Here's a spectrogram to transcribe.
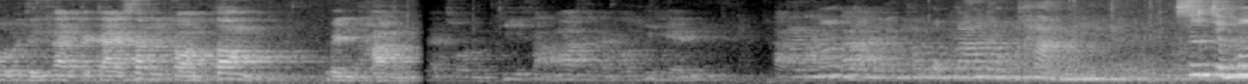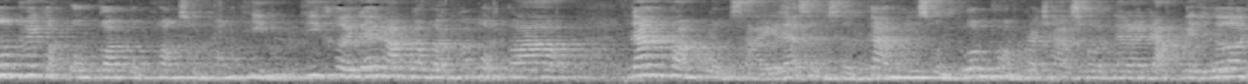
วมไปถึงการกระจายทรัพยากรต้องเป็นธรรมประชาชนที่สามารถแสดงความคิดเห็นการมอบรางวัลพระปกเกล้าทองคำซึ่งจะมอบให้กับองค์กรปกครองส่วนท้องถิ่น ที่เคยได้รับรางวัลพระปกเกล้าด้านความโปร่งใสและส่งเสริมการมีส่วนร่วมของประชาชนในระดับเป็นเลิศ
